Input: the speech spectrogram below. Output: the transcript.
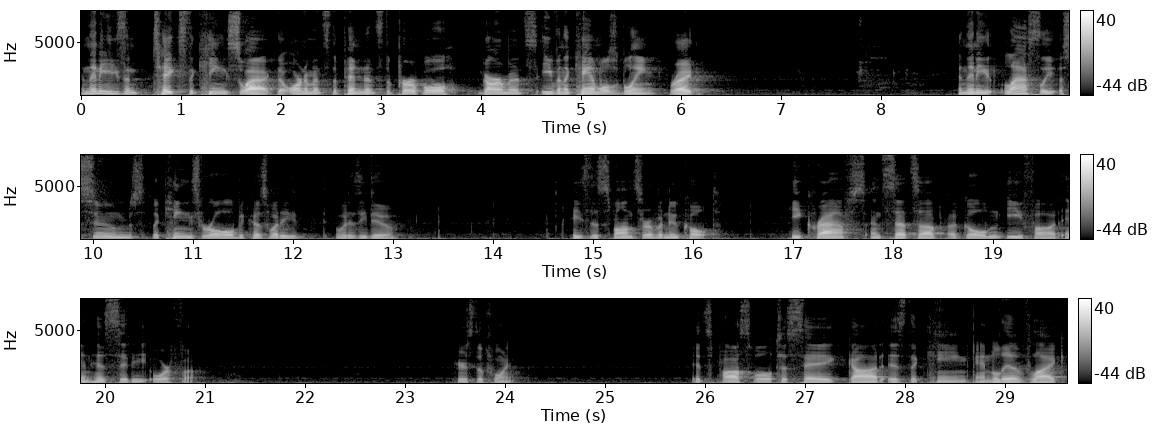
And then he even takes the king's swag the ornaments, the pendants, the purple garments, even the camel's bling, right? And then he lastly assumes the king's role because what, he, what does he do? He's the sponsor of a new cult. He crafts and sets up a golden ephod in his city, Ophrah. Here's the point it's possible to say God is the king and live like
